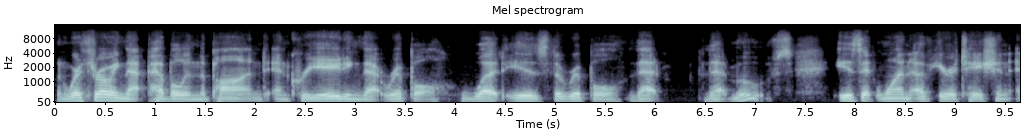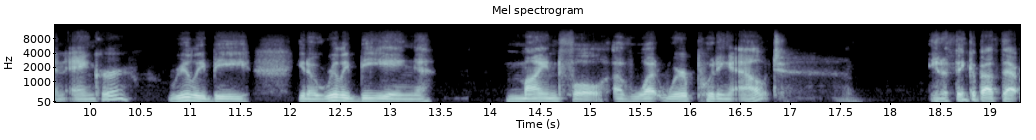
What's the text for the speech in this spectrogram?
when we're throwing that pebble in the pond and creating that ripple what is the ripple that that moves? Is it one of irritation and anger? Really be you know really being mindful of what we're putting out you know think about that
